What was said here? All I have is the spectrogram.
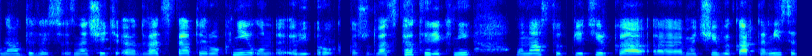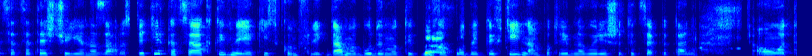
Ну, дивись, значить, е, 25-й рок ні, он, е, рок, кажу, 25-й рік ні. У нас тут п'ятірка е, мечів і карта місяця це те, що є на зараз. П'ятірка це активний якийсь конфлікт. Да? Ми будемо типу Да. заходити в тінь, нам потрібно вирішити це питання. От,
